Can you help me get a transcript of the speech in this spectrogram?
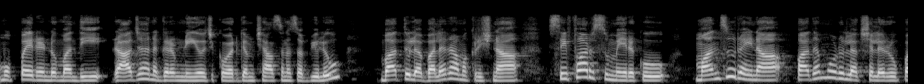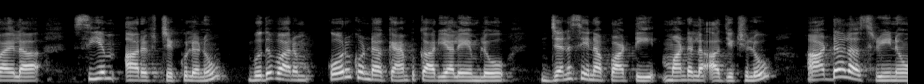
ముప్పై రెండు మంది రాజానగరం నియోజకవర్గం శాసనసభ్యులు బాతుల బలరామకృష్ణ సిఫార్సు మేరకు మంజూరైన పదమూడు లక్షల రూపాయల సీఎంఆర్ఎఫ్ చెక్కులను బుధవారం కోరుకొండ క్యాంపు కార్యాలయంలో జనసేన పార్టీ మండల అధ్యక్షులు అడ్డాల శ్రీను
